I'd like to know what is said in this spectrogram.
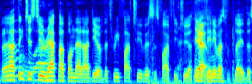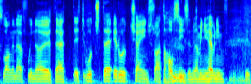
But I think just to wrap up on that idea of the 3-5-2 versus 5-3-2, I think Yeah. if any of us have played this long enough, we know that it will ch- that it will change throughout the whole Mm-hmm. season. I mean, you haven't even did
